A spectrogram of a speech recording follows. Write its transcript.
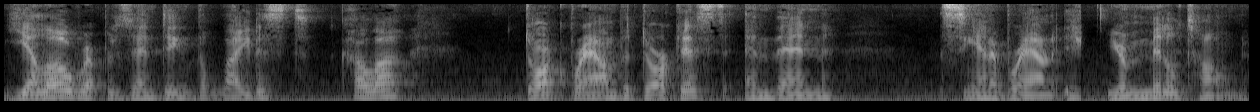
Yellow representing the lightest color, dark brown the darkest, and then sienna brown is your middle tone.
